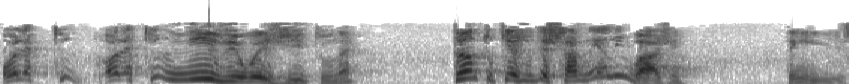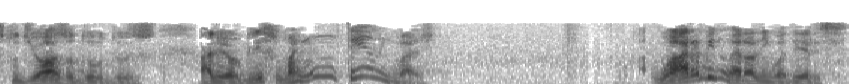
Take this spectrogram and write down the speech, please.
Olha que, olha que nível o Egito, né? Tanto que eles não deixaram nem a linguagem. Tem estudiosos do, dos aleoglifos, mas não tem a linguagem. O árabe não era a língua deles.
